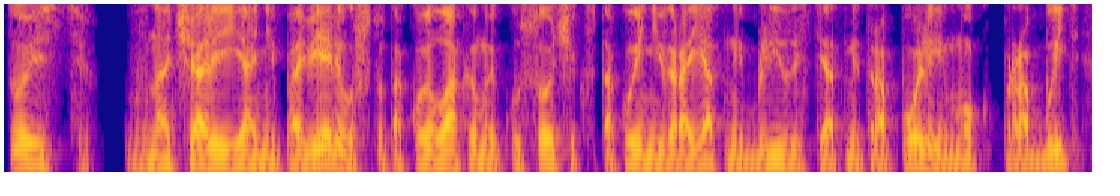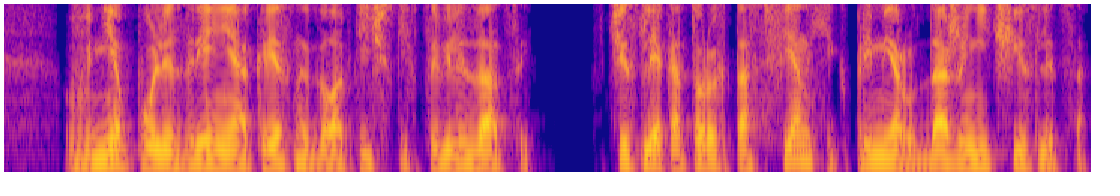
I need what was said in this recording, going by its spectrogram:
То есть, вначале я не поверил, что такой лакомый кусочек в такой невероятной близости от метрополии мог пробыть вне поля зрения окрестных галактических цивилизаций, в числе которых Тасфенхи, к примеру, даже не числится.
